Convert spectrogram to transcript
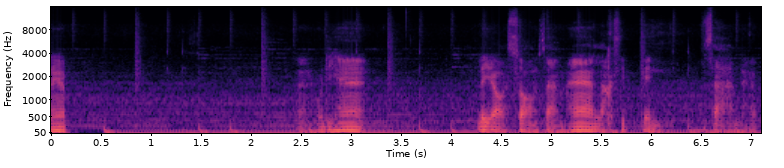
นะครับ อ่าวันที่ห้าเลขออกสองสามห้าหลักสิบเป็นสามนะครับ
